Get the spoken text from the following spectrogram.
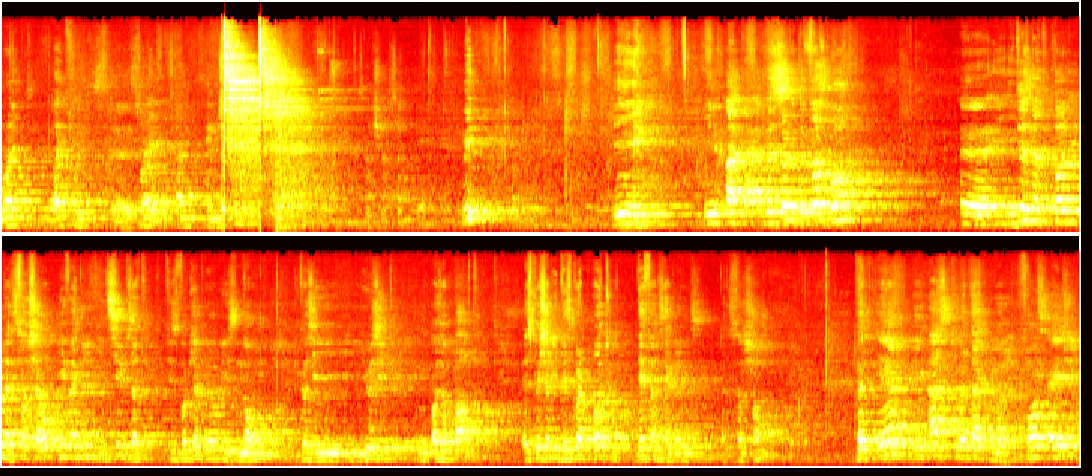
right back foot uh, straight, and, and just. Oui. Et, et, uh, uh, the, third, the first one uh, he does not call him as Farshao, even if it seems that this vocabulary is known, because he, he uses it in other parts, especially describe how to defend against assertion. But here he has to attack with false edge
